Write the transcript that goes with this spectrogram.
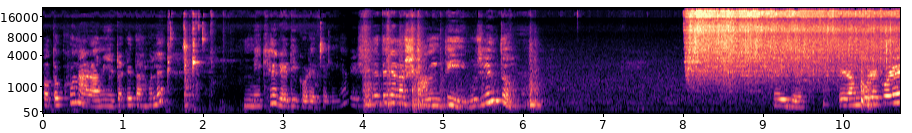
ততক্ষণ আর আমি এটাকে তাহলে মেখে রেডি করে ফেলি হ্যাঁ? এসে যেতে যেন শান্তি, বুঝলেন তো? এই যে, এরম করে করে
